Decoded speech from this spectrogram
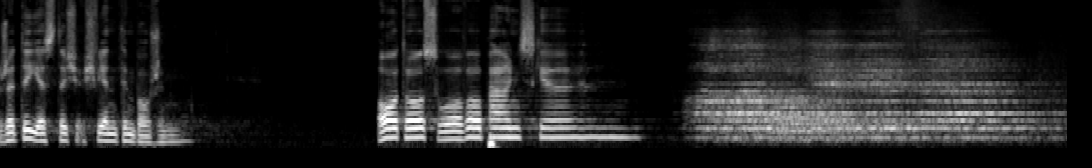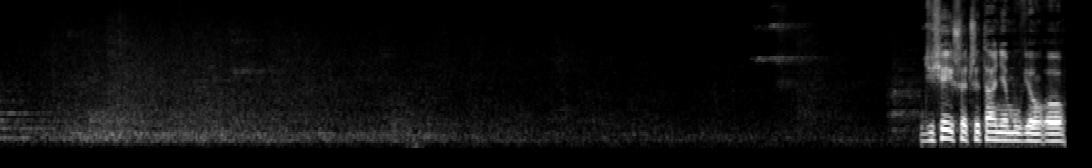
że Ty jesteś świętym Bożym. Oto słowo Pańskie. Dzisiejsze czytania mówią o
